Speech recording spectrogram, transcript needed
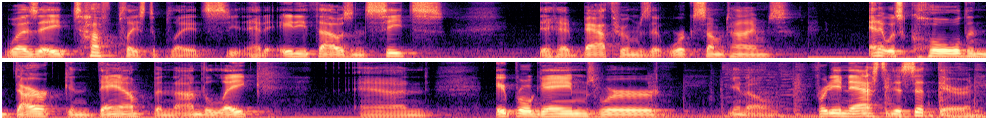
was a tough place to play. It's, it had 80,000 seats. It had bathrooms that worked sometimes. And it was cold and dark and damp and on the lake. And April games were, you know, pretty nasty to sit there. And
